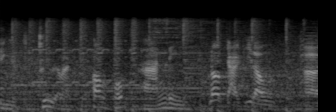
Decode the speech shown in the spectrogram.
ริงๆอะชื่ออะไร กล้องพบหารดี นอกจากที่เราเอ่อ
